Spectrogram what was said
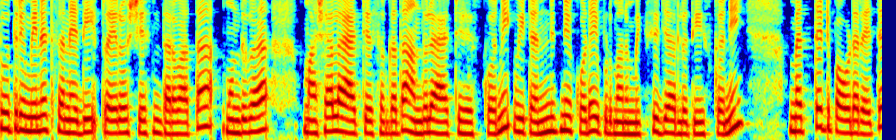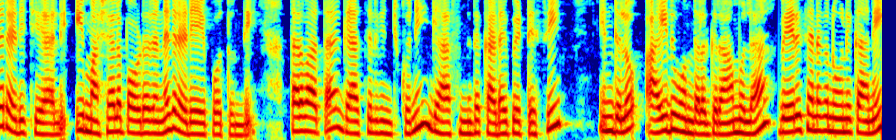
టూ త్రీ మినిట్స్ అనేది డ్రై రోస్ట్ చేసిన తర్వాత ముందుగా మసాలా యాడ్ చేసాం కదా అందులో యాడ్ చేసుకొని వీటన్నిటిని కూడా ఇప్పుడు మనం మిక్సీ జార్లో తీసుకొని మెత్తటి పౌడర్ అయితే రెడీ చేయాలి. ఈ మసాలా పౌడర్ అనేది రెడీ అయిపోతుంది. తర్వాత గ్యాస్ వెలిగించుకొని గ్యాస్ మీద కడాయి పెట్టేసి ఇందులో ఐదు వందల గ్రాముల వేరుశనగ నూనె కానీ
